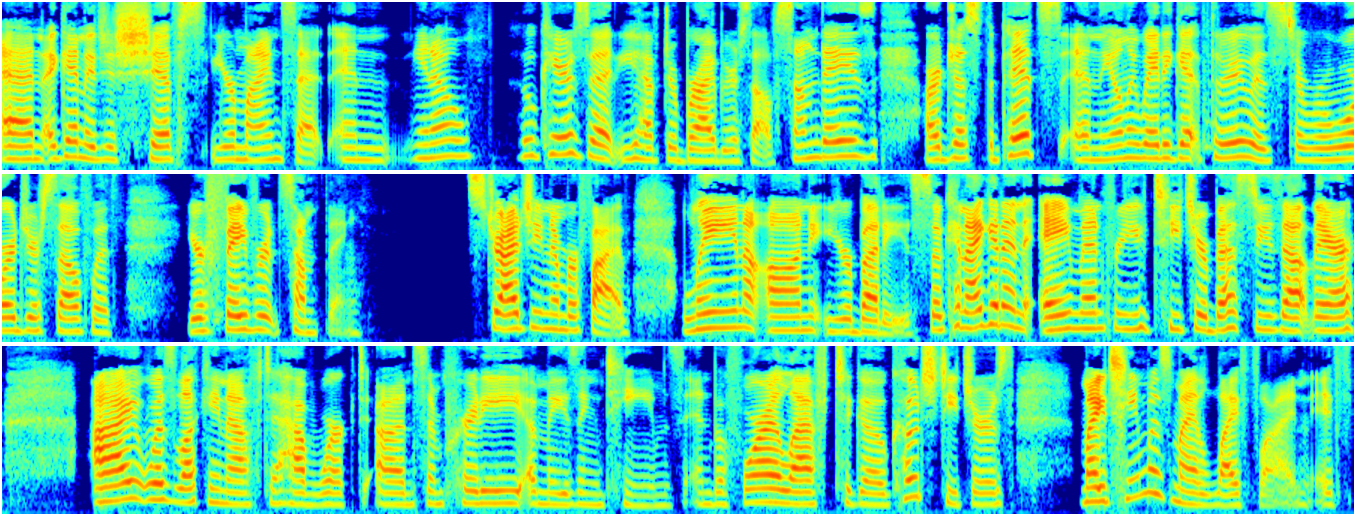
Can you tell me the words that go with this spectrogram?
And again, it just shifts your mindset. And, you know, who cares that you have to bribe yourself? Some days are just the pits, and the only way to get through is to reward yourself with your favorite something. Strategy number five lean on your buddies. So, can I get an amen for you teacher besties out there? I was lucky enough to have worked on some pretty amazing teams. And before I left to go coach teachers, my team was my lifeline. If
